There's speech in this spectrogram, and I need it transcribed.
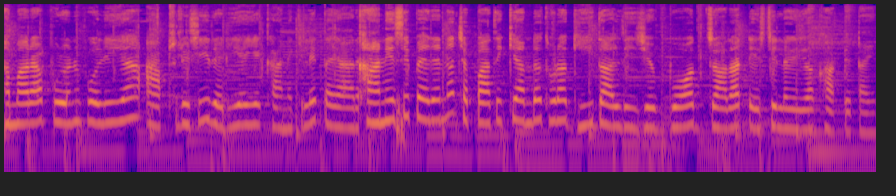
हमारा पूरन पोलिया एब्सोल्युटली रेडी है ये खाने के लिए तैयार। है खाने से पहले ना चपाती के अंदर थोड़ा घी डाल दीजिए, बहुत ज़्यादा टेस्टी लगेगा खाते टाइम।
